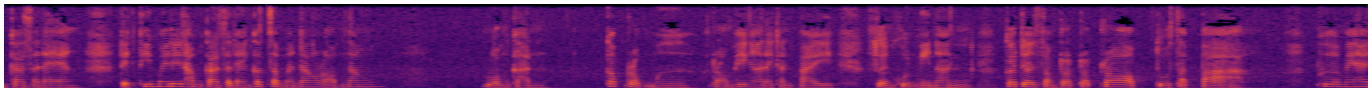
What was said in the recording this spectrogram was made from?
ำการแสดง เด็กที่ไม่ได้ทำการแสดงก็จะมานั่งล้อมนั่งรวมกัน ก็ปรบมือร้องเพลงอะไรกันไป ส่วนคุณหมีนั้น ก็เดินสำรวจรอบๆ ดูสัตว์ป่า เพื่อไม่ให้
